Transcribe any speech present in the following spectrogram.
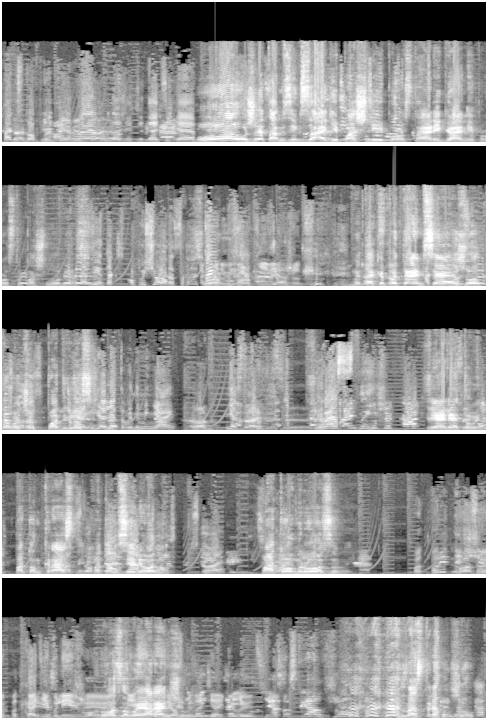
так, стоп, я первая, подождите, дайте я... О, уже там зигзаги пошли просто, оригами просто пошло, да. Подожди, так, стоп, еще раз. Они узелки вяжут. Мы так и пытаемся желтого что-то подвесить. фиолетовый на меня. Разницы. Красный. Уже как? Фиолетовый, потом красный, потом зеленый, потом розовый. Под- под- розовый, подходи ближе. Розовый, оранжевый. Я застрял в желтом. Застрял в желтом.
